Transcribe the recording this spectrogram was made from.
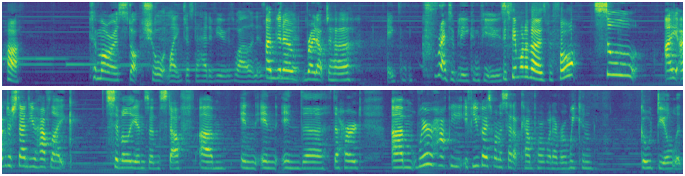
Huh. Tamara's stopped short, like just ahead of you as well, and is I'm gonna at ride up to her. incredibly confused. You seen one of those before? So I understand you have like civilians and stuff um, in in in the the herd. Um, we're happy if you guys want to set up camp or whatever. We can go deal with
